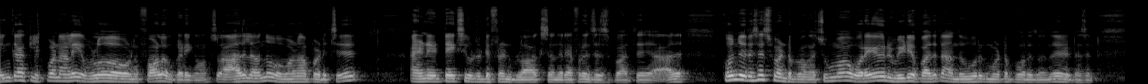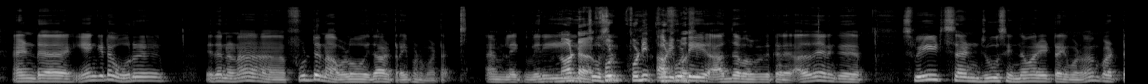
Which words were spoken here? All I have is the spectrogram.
லிங்காக கிளிக் பண்ணாலே எவ்வளோ உனக்கு ஃபாலோ கிடைக்கும். ஸோ அதில் வந்து ஒவ்வொன்றா படித்து and it takes you to different blogs அந்த ரெஃபரன்சஸ் பார்த்து அது கொஞ்சம் ரிசர்ச் பண்ணிட்டு போங்க. சும்மா ஒரே ஒரு வீடியோ பார்த்துட்டு அந்த ஊருக்கு மட்டும் போகிறது வந்து டசன் அண்டு என்கிட்ட ஒரு இது என்னென்னா ஃபுட்டு நான் அவ்வளோ இதாக ட்ரை பண்ண மாட்டேன். I am like very foodie அந்த கிடையாது. அதாவது எனக்கு ஸ்வீட்ஸ் அண்ட் ஜூஸ் இந்த மாதிரி ட்ரை பண்ணுவேன். பட்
